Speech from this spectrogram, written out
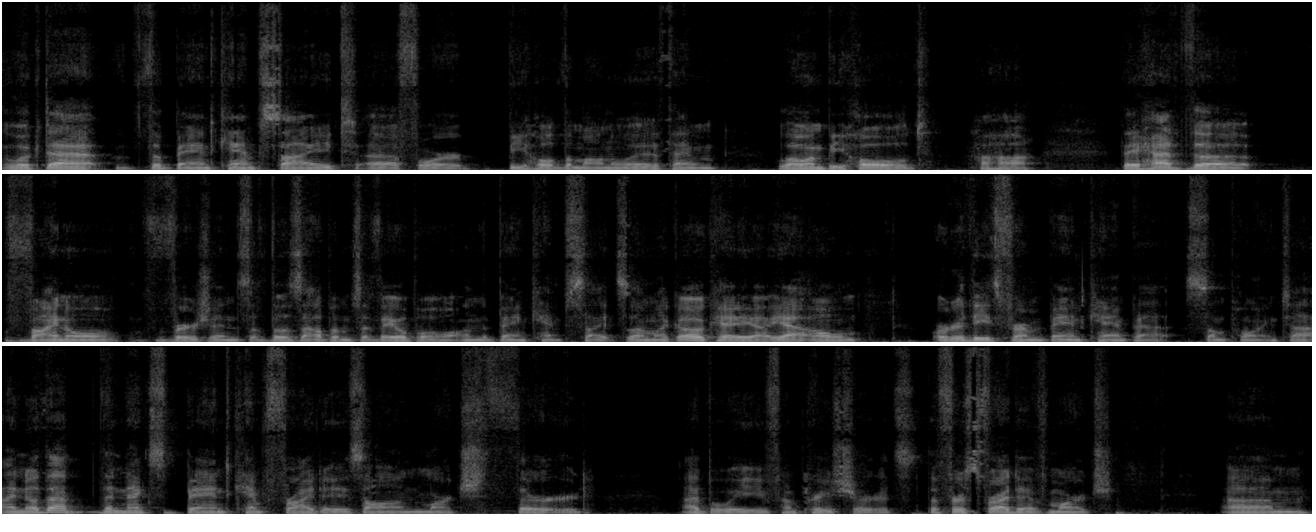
looked at the Bandcamp site uh, for Behold the Monolith, and lo and behold, haha, they had the vinyl versions of those albums available on the Bandcamp site. So I'm like, oh, okay, uh, yeah, I'll order these from Bandcamp at some point. Uh, I know that the next Bandcamp Friday is on March 3rd, I believe. I'm pretty sure it's the first Friday of March. Um,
